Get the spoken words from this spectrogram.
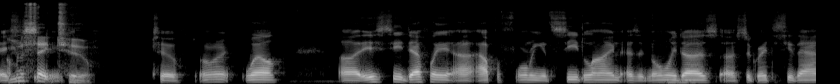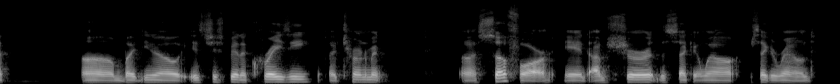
I'm going to say two. Two. All right. Well, uh, the ACC definitely uh, outperforming its seed line as it normally does. Uh, so great to see that. Um, but you know, it's just been a crazy uh, tournament uh, so far, and I'm sure the second round, second round,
